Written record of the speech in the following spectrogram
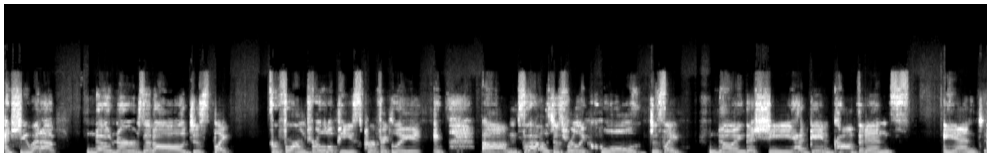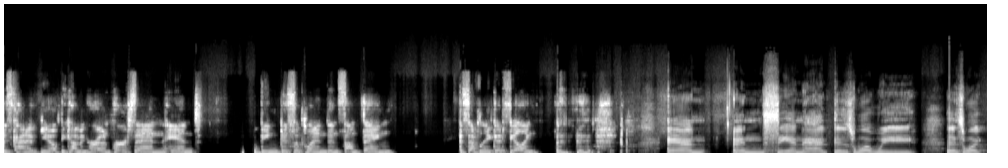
And she went up, no nerves at all, just like performed her little piece perfectly. Um, so that was just really cool, just like knowing that she had gained confidence and is kind of, you know, becoming her own person and being disciplined in something. It's definitely a good feeling. and and seeing that is what we is what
